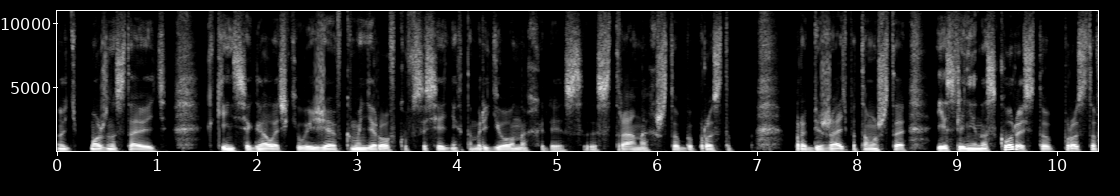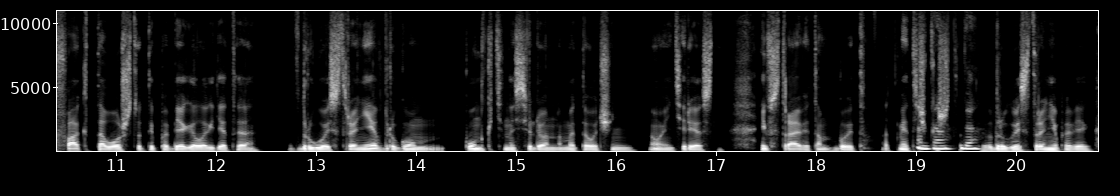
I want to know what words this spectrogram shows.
ну, типа, можно ставить какие-нибудь себе галочки, выезжая в командировку в соседних там регионах или странах, чтобы просто пробежать, потому что если не на скорость, то просто факт того, что ты побегала где-то в другой стране, в другом пункте населенном. Это очень ну, интересно. И в Страве там будет отметочка, да, что да. в другой стране побег.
